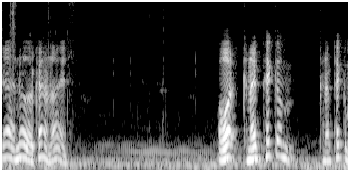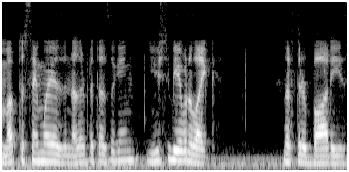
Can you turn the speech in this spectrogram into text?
Yeah, no, they're kind of nice. Oh, what? Can I pick them? Can I pick them up the same way as another Bethesda game? You used to be able to like lift their bodies.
